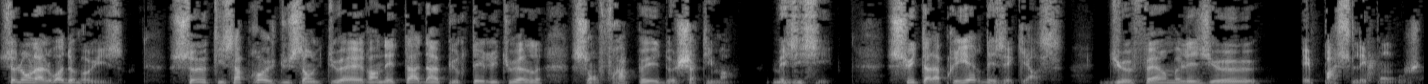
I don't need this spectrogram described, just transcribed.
Selon la loi de Moïse, ceux qui s'approchent du sanctuaire en état d'impureté rituelle sont frappés de châtiment. Mais ici, suite à la prière d'Ézéchias, Dieu ferme les yeux et passe l'éponge.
